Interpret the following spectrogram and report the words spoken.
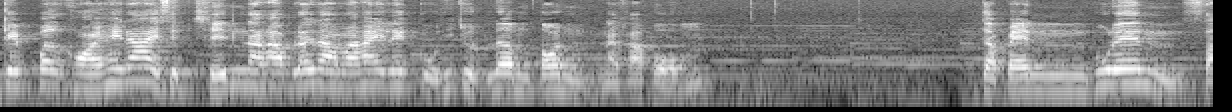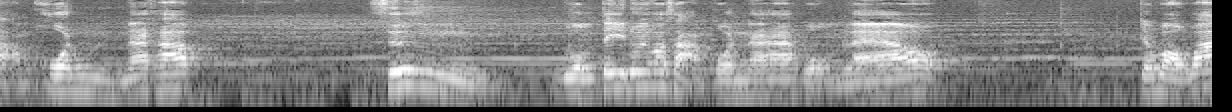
เก็บเปลือกหอยให้ได้ 10 ชิ้นนะครับ แล้วนำมาให้เล็กกูที่จุดเริ่มต้นนะครับผม จะเป็นผู้เล่น 3 คนนะครับ ซึ่งรวมตีด้วยก็ 3 คนนะฮะผมแล้ว จะบอกว่า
